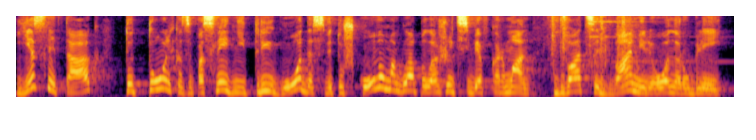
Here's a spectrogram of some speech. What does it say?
Если так, то только за последние три года Светушкова могла положить себе в карман 22 миллиона рублей.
